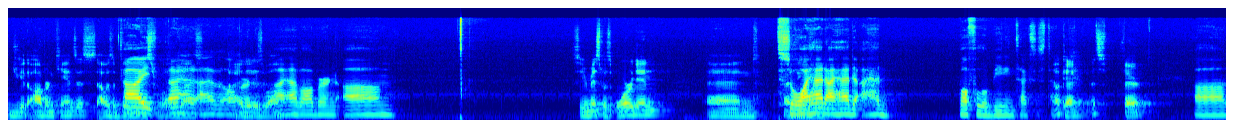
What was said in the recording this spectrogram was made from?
did you get the Auburn, Kansas? That was a big I, miss for a lot I, of guys. I have Auburn. I did as well. I have Auburn. Um, so your miss was Oregon, and so I had I had I had Buffalo beating Texas Tech. Okay, that's fair. Uh,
